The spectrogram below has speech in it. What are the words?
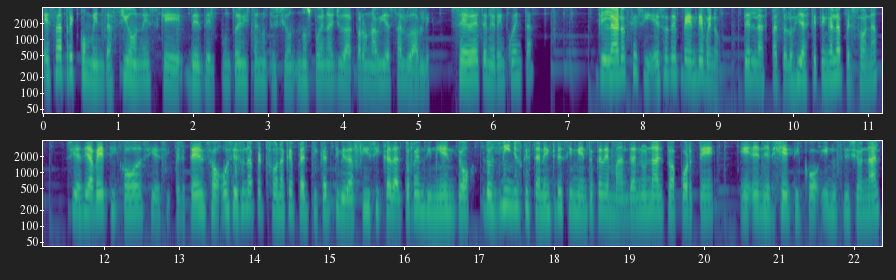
esas recomendaciones que desde el punto de vista de nutrición nos pueden ayudar para una vida saludable, ¿se debe tener en cuenta? Claro que sí, eso depende, bueno, de las patologías que tenga la persona, si es diabético, si es hipertenso o si es una persona que practica actividad física de alto rendimiento, los niños que están en crecimiento que demandan un alto aporte eh, energético y nutricional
